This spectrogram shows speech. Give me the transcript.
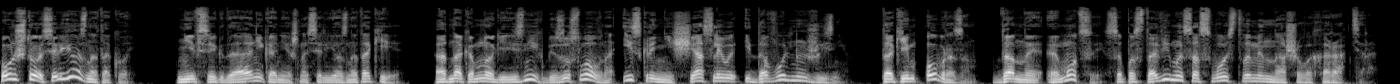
«Он что, серьезно такой?» Не всегда они, конечно, серьезно такие. Однако многие из них, безусловно, искренне счастливы и довольны жизнью. Таким образом, данные эмоции сопоставимы со свойствами нашего характера.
